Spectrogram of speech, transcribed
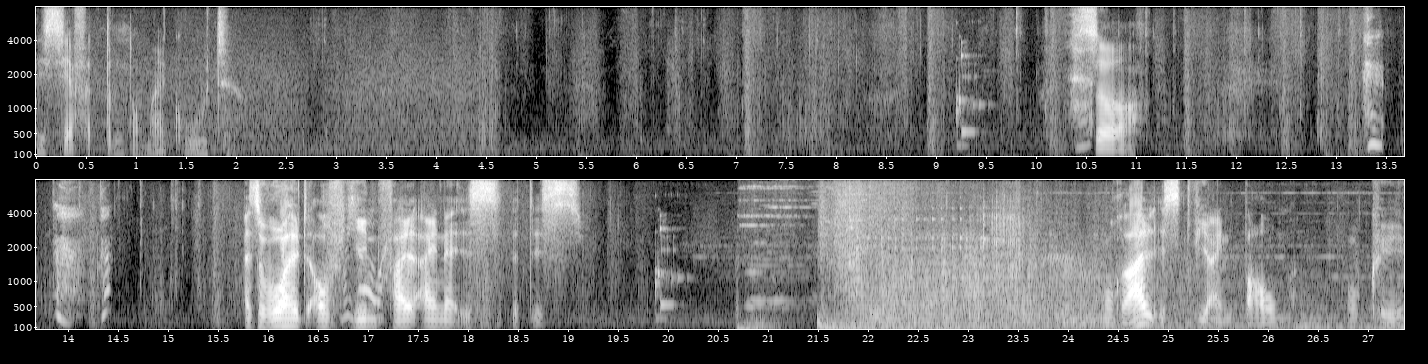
Ist ja verdammt nochmal gut. So. Also wo halt auf jeden Fall einer ist, das ist Moral ist wie ein Baum. Okay.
